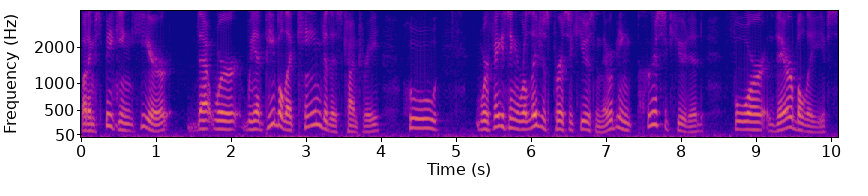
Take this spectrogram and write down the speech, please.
but I'm speaking here that were we had people that came to this country who were facing religious persecution. They were being persecuted for their beliefs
